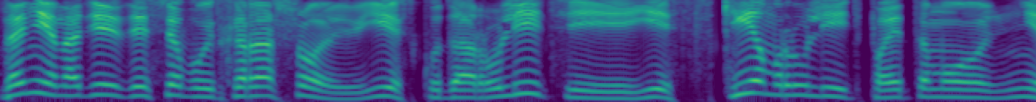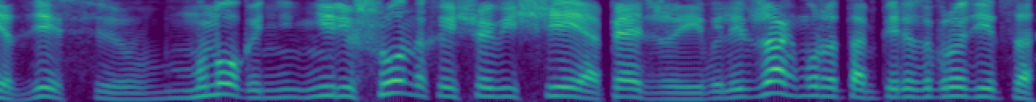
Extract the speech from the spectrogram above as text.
Да не, надеюсь, здесь все будет хорошо. Есть куда рулить и есть с кем рулить, поэтому нет, здесь много нерешенных еще вещей. Опять же, и Валиджак может там перезагрузиться,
